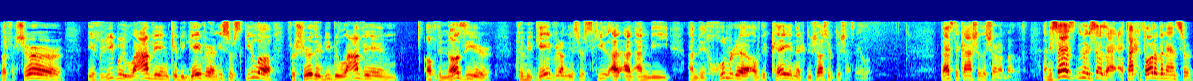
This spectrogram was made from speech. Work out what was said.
But for sure, if Ribu Lavin can be given an Isur Skila, for sure the Ribu Lavin of the Nazir can be given on the Isur Skila, and, and the and the Chumra of the Kain, the Kedusha Kedusha That's the Kasha of the Shara Melech. And he says, you know, he says, I, I thought of an answer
